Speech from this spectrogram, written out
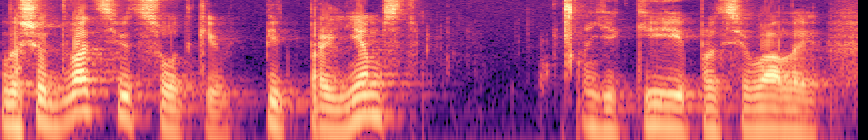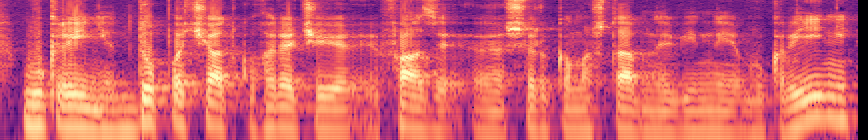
лише 20% підприємств. Які працювали в Україні до початку гарячої фази е, широкомасштабної війни в Україні,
